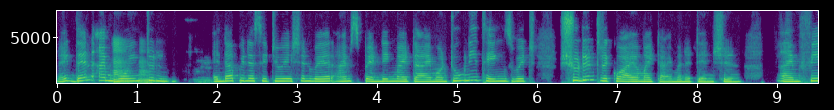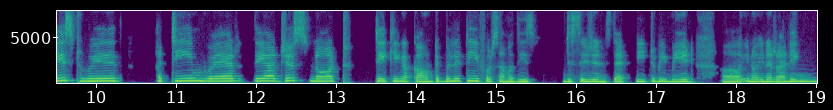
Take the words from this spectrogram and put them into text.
right, then I'm Hmm, going hmm. to end up in a situation where I'm spending my time on too many things which shouldn't require my time and attention. I'm faced with a team where they are just not taking accountability for some of these decisions that need to be made uh, you know in a running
